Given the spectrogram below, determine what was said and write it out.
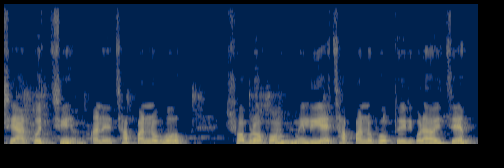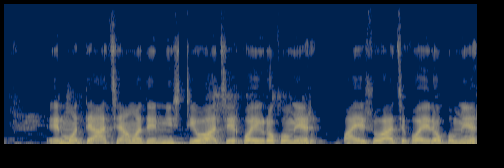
শেয়ার করছি। মানে ছাপ্পান্ন ভোগ, সব রকম মিলিয়ে ছাপ্পান্ন ভোগ তৈরি করা হয়েছে। এর মধ্যে আছে আমাদের মিষ্টিও আছে কয়েক রকমের, পায়েসও আছে কয়েক রকমের,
